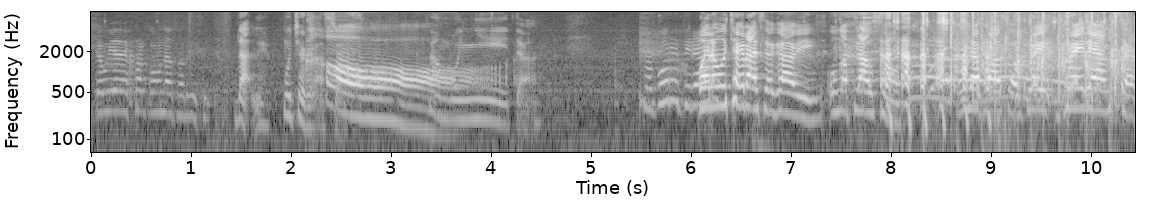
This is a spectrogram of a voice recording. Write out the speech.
te voy a dejar con una sonrisita. Dale. Muchas gracias. oh. Tan bonita. ¿Me puedo retirar? Bueno, muchas gracias, Gaby. Un aplauso. Un aplauso. Great, great answer.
